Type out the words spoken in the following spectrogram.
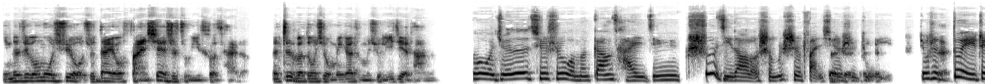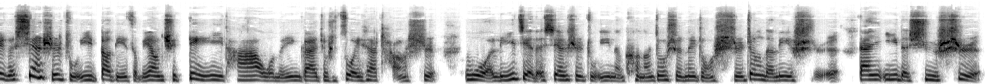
您的这个莫须有是带有反现实主义色彩的。那这个东西我们应该怎么去理解它呢？我觉得其实我们刚才已经涉及到了什么是反现实主义，就是对这个现实主义到底怎么样去定义它，我们应该就是做一下尝试。我理解的现实主义呢，可能就是那种实证的历史、单一的叙事，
